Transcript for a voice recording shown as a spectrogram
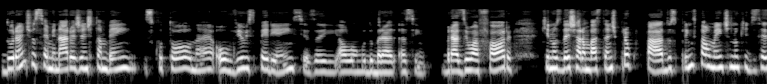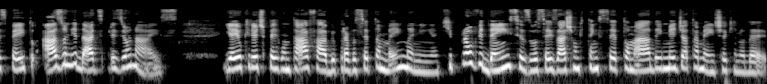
Durante o seminário a gente também escutou, né, ouviu experiências aí ao longo do assim, Brasil afora que nos deixaram bastante preocupados, principalmente no que diz respeito às unidades prisionais. E aí eu queria te perguntar, Fábio, para você também, Maninha, que providências vocês acham que tem que ser tomada imediatamente aqui no DF?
